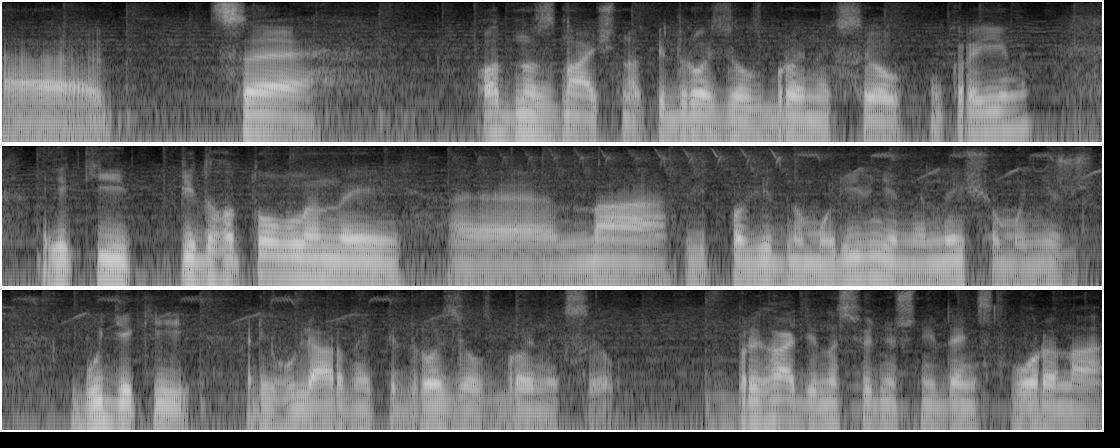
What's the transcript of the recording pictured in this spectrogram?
е, це однозначно підрозділ Збройних сил України, який підготовлений е, на відповідному рівні, не нижчому, ніж будь-який регулярний підрозділ Збройних сил. В бригаді на сьогоднішній день створена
